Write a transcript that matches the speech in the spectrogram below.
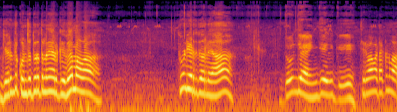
இங்கேருந்து கொஞ்சம் தூரத்தில் தான் இருக்குது வேமாவா தூண்டி எடுத்துகிட்டு வரலையா? தோண்டியா இங்கே இருக்கு. சரி வா வா டக்குன்னு வா.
